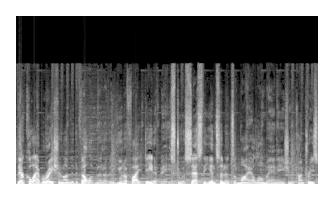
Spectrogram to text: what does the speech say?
Their collaboration on the development of a unified database to assess the incidence of myeloma in Asian countries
